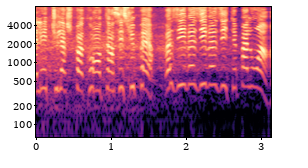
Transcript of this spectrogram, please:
Allez, tu lâches pas Corentin, c'est super. Vas-y, vas-y, vas-y, t'es pas loin.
